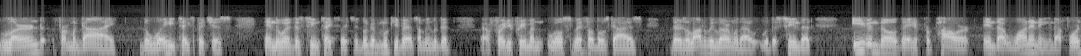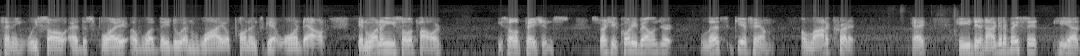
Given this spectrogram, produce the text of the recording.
learned from a guy the way he takes pitches and the way this team takes pitches. Look at Mookie Betts. I mean, look at uh, Freddie Freeman, Will Smith, all those guys. There's a lot to be learned with that, with this team that even though they hit for power in that one inning, in that fourth inning, we saw a display of what they do and why opponents get worn down. In one inning, you saw the power, you saw the patience, especially Cody Bellinger. Let's give him a lot of credit. Okay, he did not get a base hit. He had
